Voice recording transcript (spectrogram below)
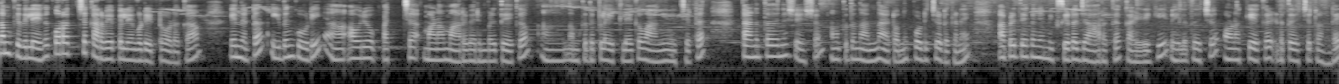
നമുക്കിതിലേക്ക് കുറച്ച് കറിവേപ്പിലയും കൂടി ഇട്ട് കൊടുക്കാം. എന്നിട്ട് ഇതും കൂടി ആ, ഒരു പച്ച മണം മാറി വരുമ്പോഴത്തേക്ക് നമുക്കിത് പ്ലേറ്റിലേക്ക് വാങ്ങി വെച്ചിട്ട് തണുത്തതിന് ശേഷം നമുക്കിത് നന്നായിട്ടൊന്ന് പൊടിച്ചെടുക്കണേ. അപ്പോഴത്തേക്ക് ഞാൻ മിക്സിയുടെ ജാറൊക്കെ കഴുകി വെയിലത്ത് വെച്ച് ഉണക്കിയൊക്കെ എടുത്ത് വെച്ചിട്ടുണ്ട്.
